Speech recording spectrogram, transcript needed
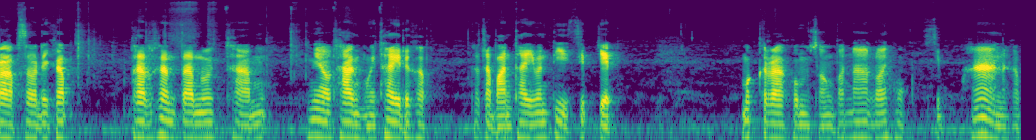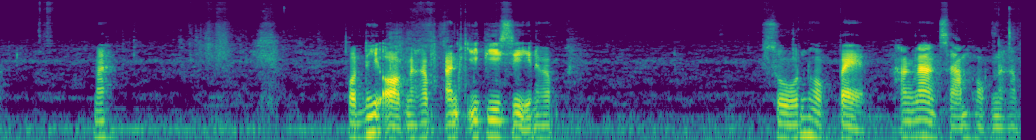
ครับสวัสดีครับพาทุกท่านตามนวถามแนวทางหวยไทยด้วยครับ รัฐบาลไทยวันที่ 17 มกราคม 2565 นะครับมาผลที่ออกนะครับ อัน EP 4นะครับ 068 ข้างล่าง 36 นะครับ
